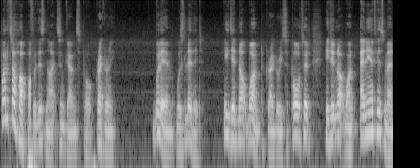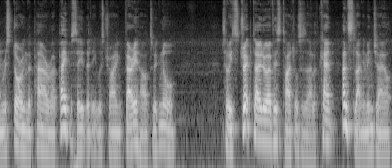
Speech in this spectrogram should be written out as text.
wanted to hop off with his knights and go and support Gregory. William was livid. He did not want Gregory supported, he did not want any of his men restoring the power of a papacy that he was trying very hard to ignore. So he stripped Odo of his titles as Earl of Kent and slung him in jail,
